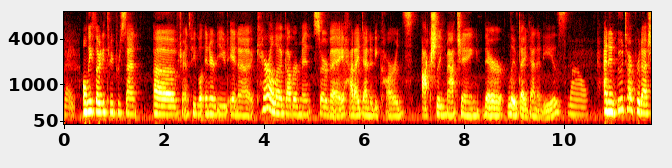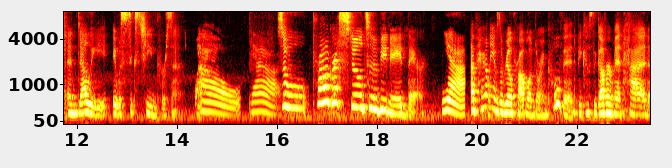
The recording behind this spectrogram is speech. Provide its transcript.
Right. only 33% of trans people interviewed in a Kerala government survey had identity cards actually matching their lived identities. Wow. And in Uttar Pradesh and Delhi, it was 16%. Wow. Yeah. So progress still to be made there. Yeah. Apparently, it was a real problem during COVID because the government had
